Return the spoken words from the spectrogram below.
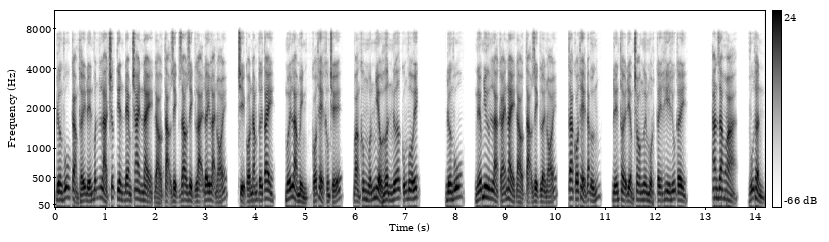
đường vũ cảm thấy đến vẫn là trước tiên đem chai này đào tạo dịch giao dịch lại đây lại nói, chỉ có nắm tới tay, mới là mình có thể khống chế, bằng không muốn nhiều hơn nữa cũng vô ích. Đường vũ, nếu như là cái này đào tạo dịch lời nói, ta có thể đáp ứng, đến thời điểm cho ngươi một cây hy hữu cây. An gia hòa, vũ thần,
